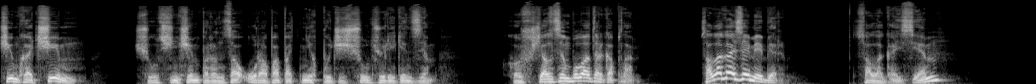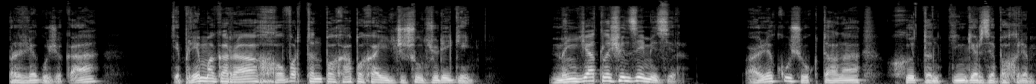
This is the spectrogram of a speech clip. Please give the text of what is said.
чимха чим, шул шинчен пырынса урапа патнех пычыш шул жүрегензем. Хош ялзем буладыр капла. Салагайземе бер. Салагайзем? Пірле күжіка, тепре макара хывыртын пыха-пыха илчі шул жүреген. Мін ятлы. Але күжуктана хытын тингерзе пахрем.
